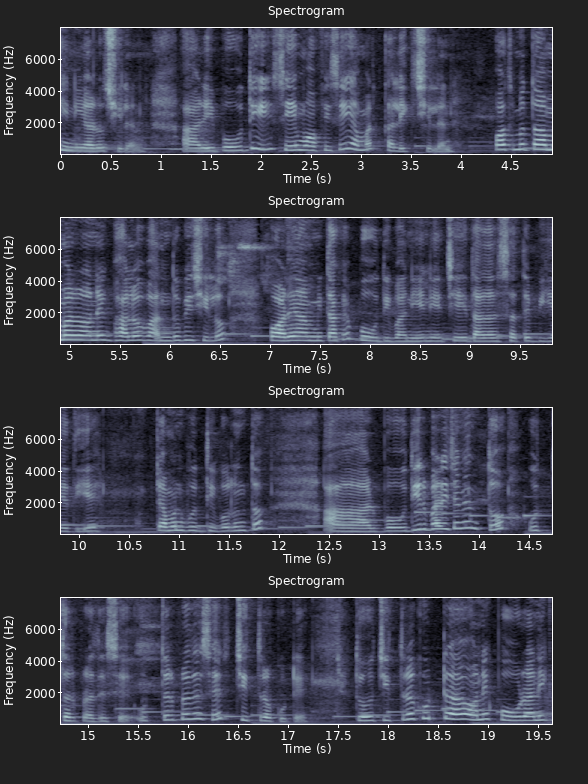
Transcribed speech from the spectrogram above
সিনিয়রও ছিলেন, আর এই বৌদি সেম অফিসেই আমার কালিগ ছিলেন। প্রথমে তো আমার অনেক ভালো বান্ধবী ছিল, পরে আমি তাকে বৌদি বানিয়ে নিয়েছি এই দাদার সাথে বিয়ে দিয়ে। কেমন বুদ্ধি বলুন তো? আর বৌদির বাড়ি জানেন তো উত্তরপ্রদেশে, উত্তরপ্রদেশের চিত্রকূটে। তো চিত্রকূটটা অনেক পৌরাণিক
